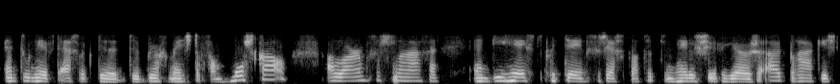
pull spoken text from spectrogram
En toen heeft eigenlijk de, de burgemeester van Moskou alarm geslagen. En die heeft meteen gezegd dat het een hele serieuze uitbraak is.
